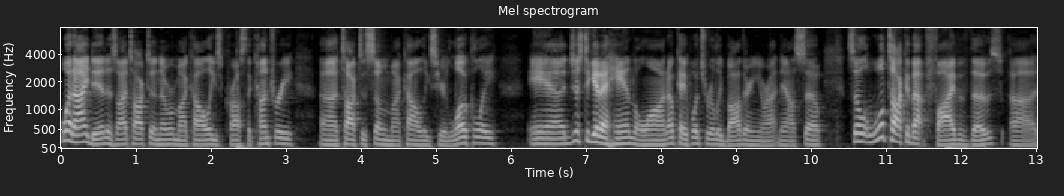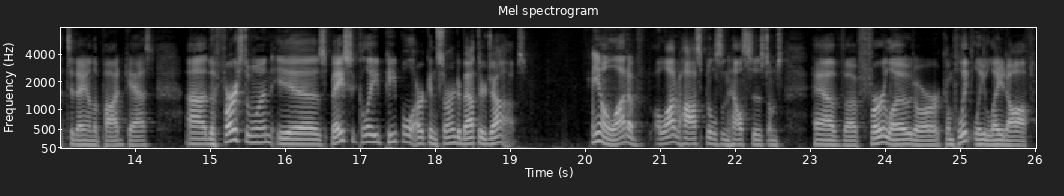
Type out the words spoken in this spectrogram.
what I did is I talked to a number of my colleagues across the country, uh, talked to some of my colleagues here locally, and just to get a handle on okay, what's really bothering you right now. So, so we'll talk about five of those uh, today on the podcast. Uh, the first one is basically people are concerned about their jobs. You know a lot of a lot of hospitals and health systems have uh, furloughed or completely laid off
